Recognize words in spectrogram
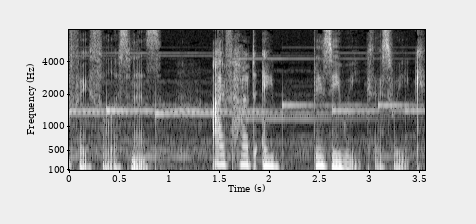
Faithful listeners. I've had a busy week this week.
